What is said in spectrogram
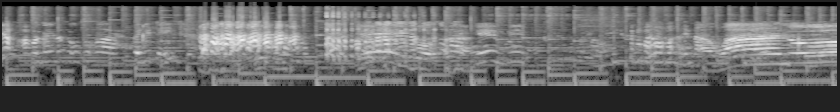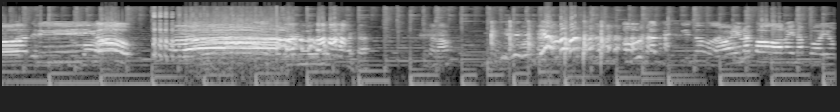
Yak, ako na yung nasusuka. Pwede taste? Game, game. Ah, One, two, three, go! Sarap. Oo, sabi ko naman. Okay na po, okay na po yung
